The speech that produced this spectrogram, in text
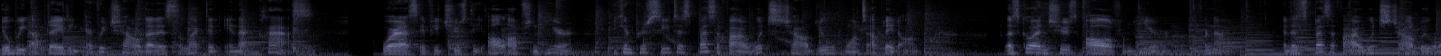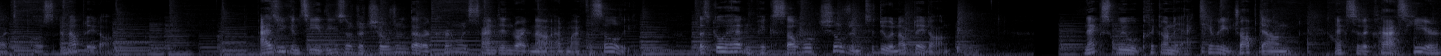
you'll be updating every child that is selected in that class. Whereas if you choose the All option here, you can proceed to specify which child you would want to update on. Let's go ahead and choose All from here for now, and then specify which child we would like to post an update on. As you can see, these are the children that are currently signed in right now at my facility. Let's go ahead and pick several children to do an update on. Next, we will click on the activity drop-down next to the class here,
